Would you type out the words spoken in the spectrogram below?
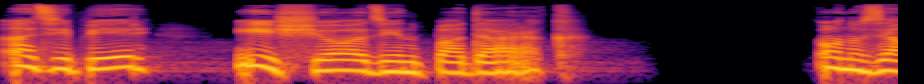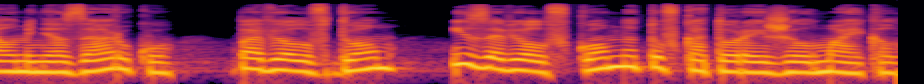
А теперь еще один подарок». Он взял меня за руку, повел в дом и завел в комнату, в которой жил Майкл.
